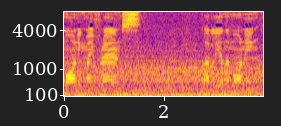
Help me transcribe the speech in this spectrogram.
morning my friends. Early in the morning.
